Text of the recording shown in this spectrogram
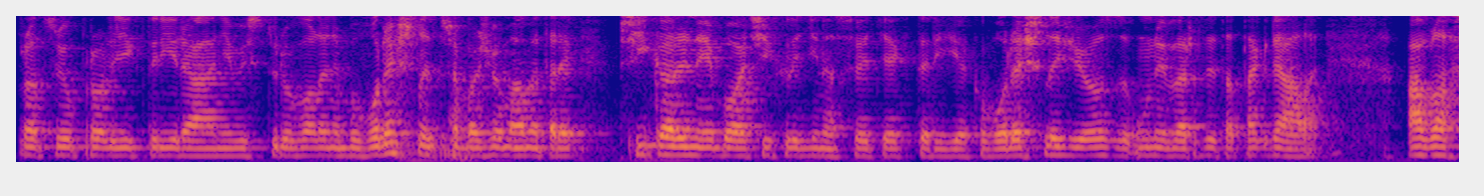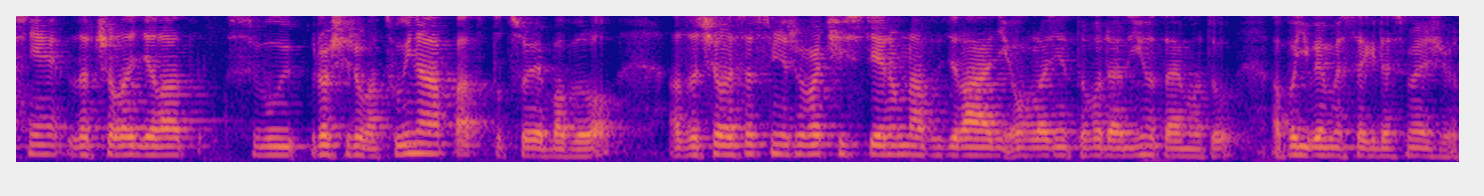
Pracují pro lidi, kteří reálně vystudovali nebo odešli třeba, že jo, máme tady příklady nejbohatších lidí na světě, kteří jako odešli, že jo, z univerzit a tak dále. A vlastně začali dělat svůj, rozšiřovat svůj nápad, to, co je bavilo, a začali se směřovat čistě jenom na vzdělání ohledně toho daného tématu. A podívejme se, kde jsme, že jo.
